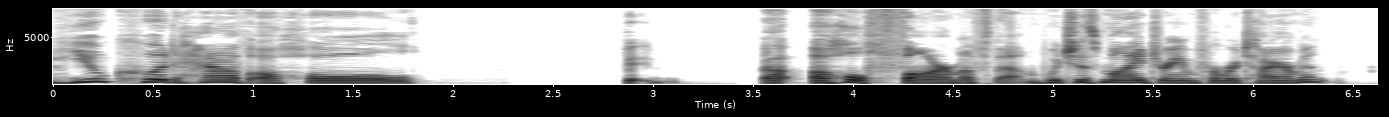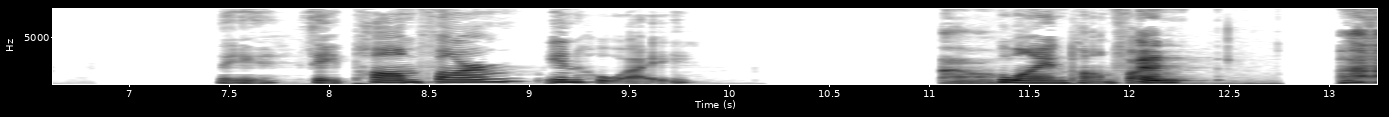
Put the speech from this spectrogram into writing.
you could have a whole a, a whole farm of them, which is my dream for retirement. They say pom farm in Hawaii. Wow. Hawaiian pom farm. And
